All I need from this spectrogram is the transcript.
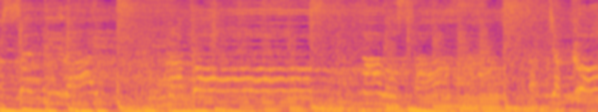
Cosa sentirai? Una donna lo sa, sa già cosa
